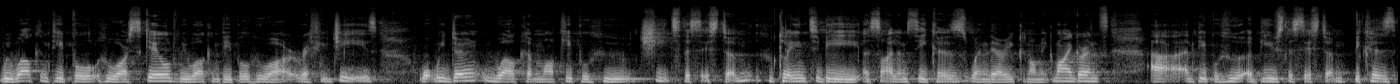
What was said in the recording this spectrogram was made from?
We welcome people who are skilled, we welcome people who are refugees. What we don't welcome are people who cheat the system, who claim to be asylum seekers when they're economic migrants, uh, and people who abuse the system because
